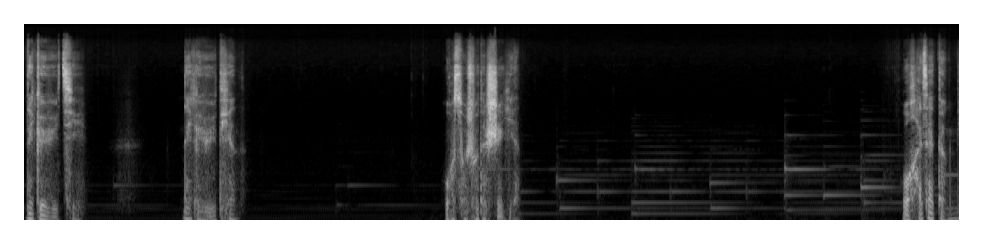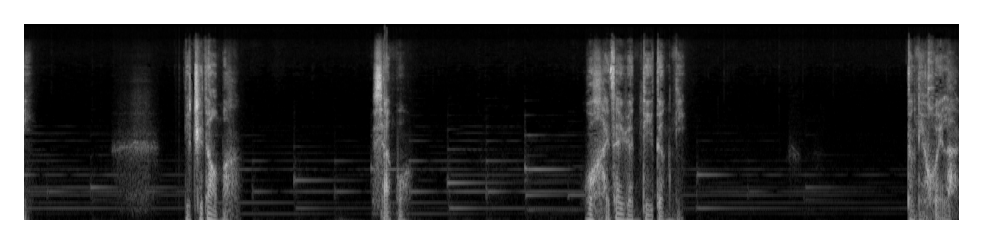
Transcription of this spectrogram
那个雨季，那个雨天，我所说的誓言。我还在等你，你知道吗，夏沫？我还在原地等你，等你回来。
